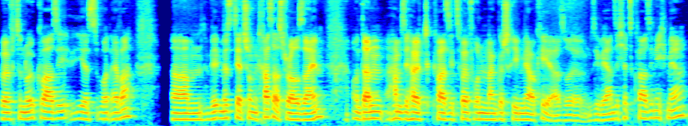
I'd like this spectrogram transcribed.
12 zu 0 quasi, ist whatever. Ähm, müsste jetzt schon ein krasser Throw sein. Und dann haben sie halt quasi zwölf Runden lang geschrieben, ja, okay, also sie wehren sich jetzt quasi nicht mehr.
